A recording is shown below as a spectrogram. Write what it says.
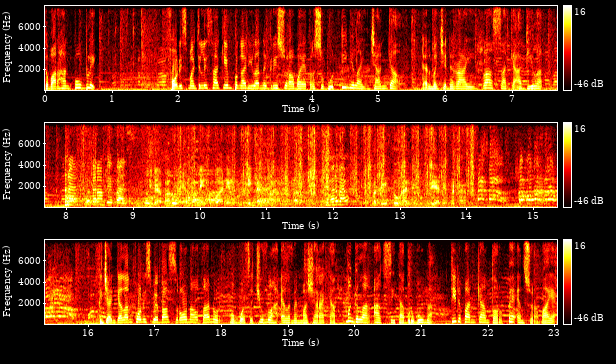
kemarahan publik Fonis Majelis Hakim Pengadilan Negeri Surabaya tersebut dinilai janggal dan mencederai rasa keadilan. Nah, sekarang bebas. Tidak apa-apa, yang penting Tuhan yang buktikan. Gimana bang? Yang penting Tuhan yang bukti ada yang benar. Kejanggalan vonis bebas Ronald Tanur membuat sejumlah elemen masyarakat menggelar aksi tabur bunga di depan kantor PN Surabaya.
